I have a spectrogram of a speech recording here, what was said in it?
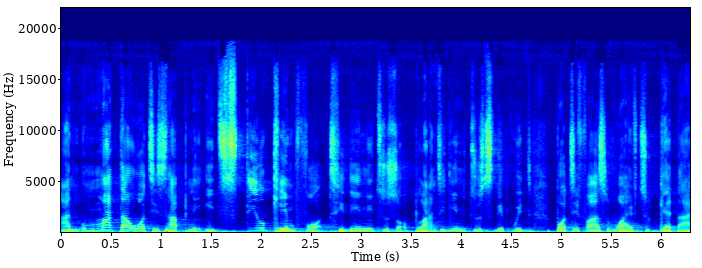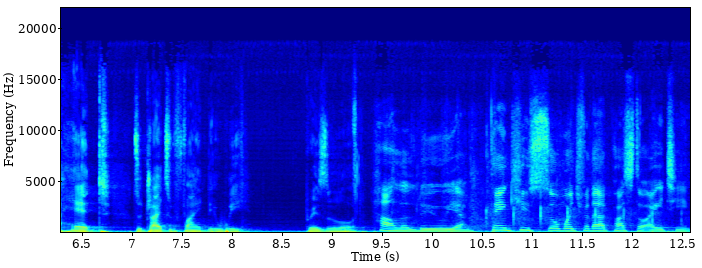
And no matter what is happening, it still came forth. He didn't need to supplant. He didn't need to sleep with Potiphar's wife to get ahead to try to find a way. Praise the Lord. Hallelujah. Thank you so much for that, Pastor IT.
